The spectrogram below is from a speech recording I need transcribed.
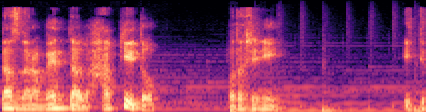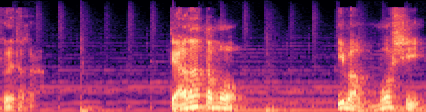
なぜならメンターがはっきりと私に言ってくれたから。で、あなたも今もし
